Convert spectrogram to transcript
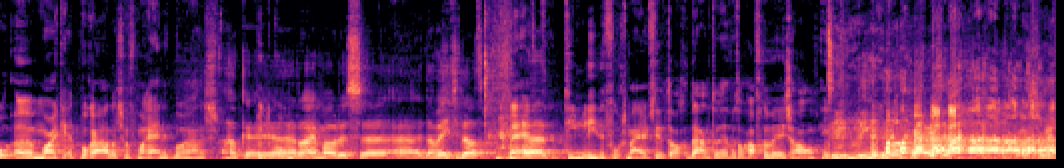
Oh, eh Mark at Borales of Marijn at Borales. Oké, eh, Ruimo, dus dan weet je dat. Eh, teamleader volgens mij heeft dit al gedaan. Toen hebben we het al afgewezen al. dat afgewezen? Oh, sorry.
